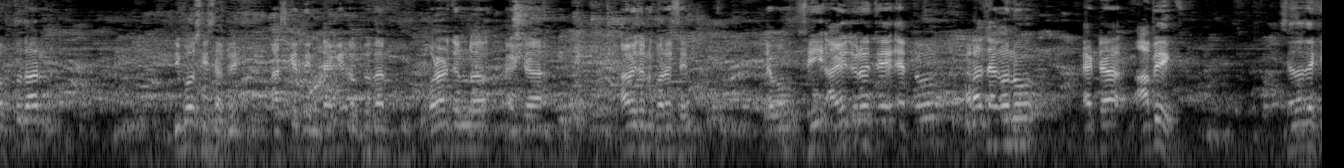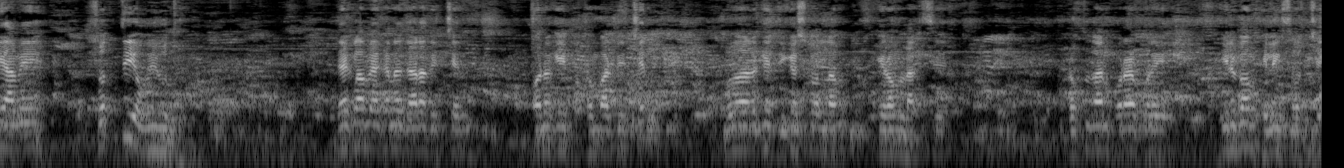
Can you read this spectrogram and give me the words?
রক্তদান দিবস হিসাবে আজকের দিনটাকে রক্তদান করার জন্য একটা আয়োজন করেছেন। এবং সেই আয়োজনেতে এত সারা জাগানো একটা আবেগ, সেটা দেখে আমি সত্যি অভিভূত। দেখলাম এখানে যারা দিচ্ছেন, অনেকেই প্রথমবার দিচ্ছেন। ওনাদেরকে জিজ্ঞেস করলাম কীরকম লাগছে? রক্তদান করার পরে কীরকম ফিলিংস হচ্ছে।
